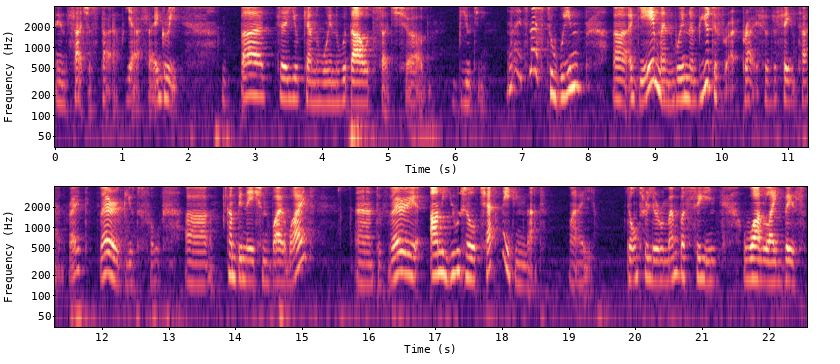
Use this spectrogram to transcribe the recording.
in such a style. Yes, I agree. But uh, you can win without such uh, beauty. It's nice to win uh, a game and win a beauty prize at the same time, right? Very beautiful uh, combination by white and a very unusual checkmating that. I don't really remember seeing one like this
